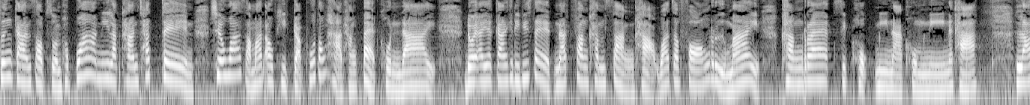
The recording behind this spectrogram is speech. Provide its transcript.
ซึ่งการสอบสวนพบว่ามีหลักฐานชัดเจน เชื่อว่าสามารถเอาผิดกับผู้ต้องหาทั้ง 8 คนได้ โดยอายการคดีพิเศษนัดฟังคำสั่งค่ะว่าจะฟ้องหรือไม่ครั้งแรก 16 มีนาคมนี้นะคะ ล่า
